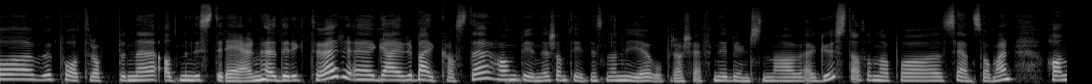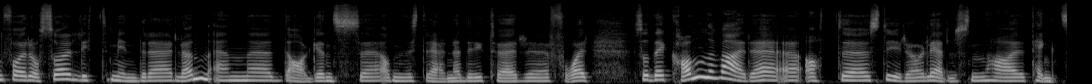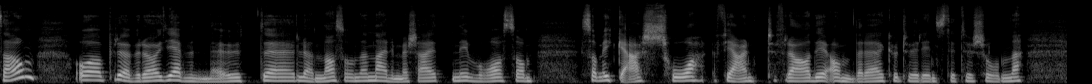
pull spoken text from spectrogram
påtroppende administrerende direktør, eh, Geir Bergkaste, han begynner samtidig som den nye operasjefen i begynnelsen av august, altså nå på sensommeren. Han får også litt mindre lønn enn eh, dagens administrerende direktør får. Så det kan være at styret og ledelsen har tenkt seg om og prøver å jevne ut lønna så den nærmer seg et nivå som som ikke er så fjernt fra de andre kulturinstitusjonene.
